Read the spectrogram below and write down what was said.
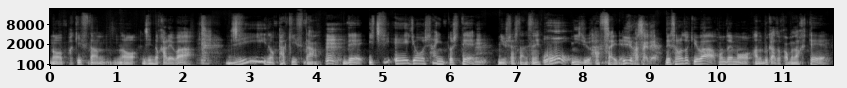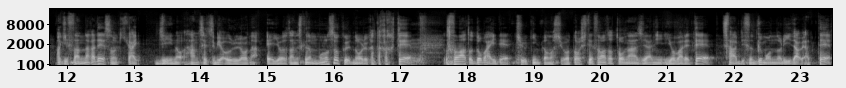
のパキスタンの人の彼は、GE のパキスタンで一営業社員として入社したんですね。おお。28歳で。28歳で。で、その時は本当にもうあの部下とかもなくて、パキスタンの中でその機械、G のあの設備を売るような営業だったんですけども、ものすごく能力が高くて、その後ドバイで中近東の仕事をして、その後東南アジアに呼ばれて、サービス部門のリーダーをやって、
